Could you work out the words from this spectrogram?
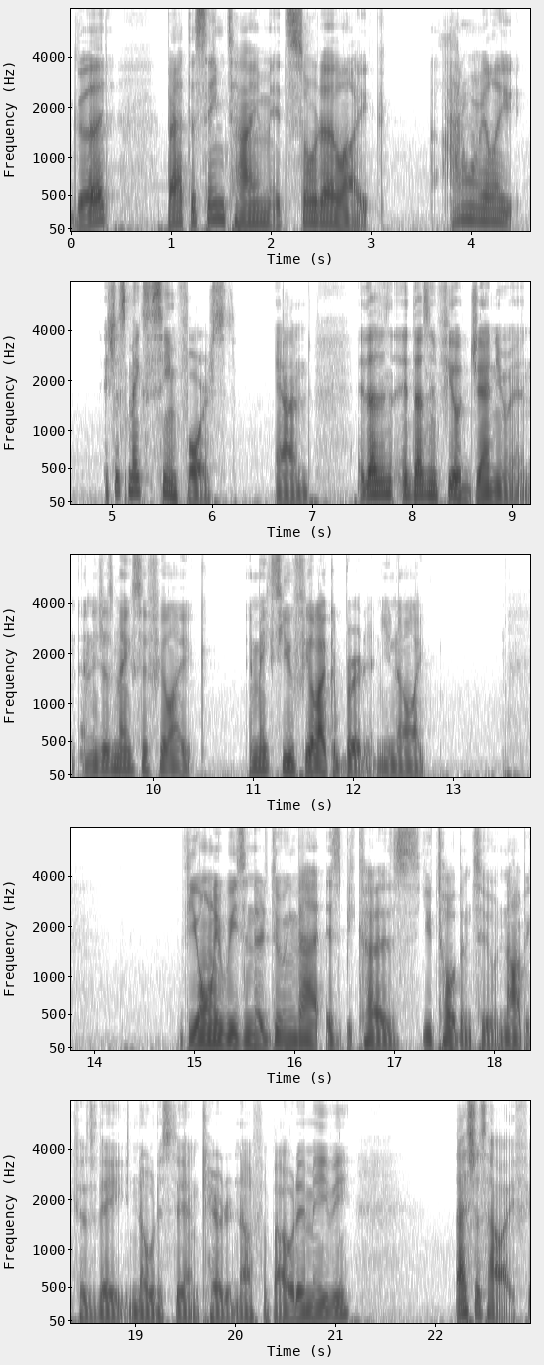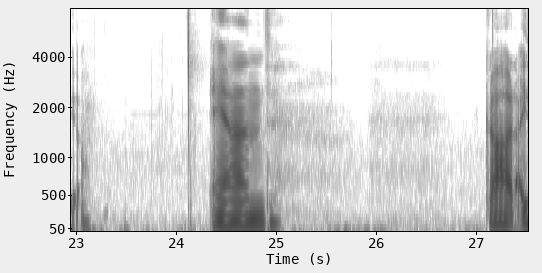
good. But at the same time, it's sort of like I don't really it just makes it seem forced and it doesn't it doesn't feel genuine and it just makes it feel like it makes you feel like a burden, you know, like the only reason they're doing that is because you told them to, not because they noticed it and cared enough about it, maybe. That's just how I feel. And God, I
